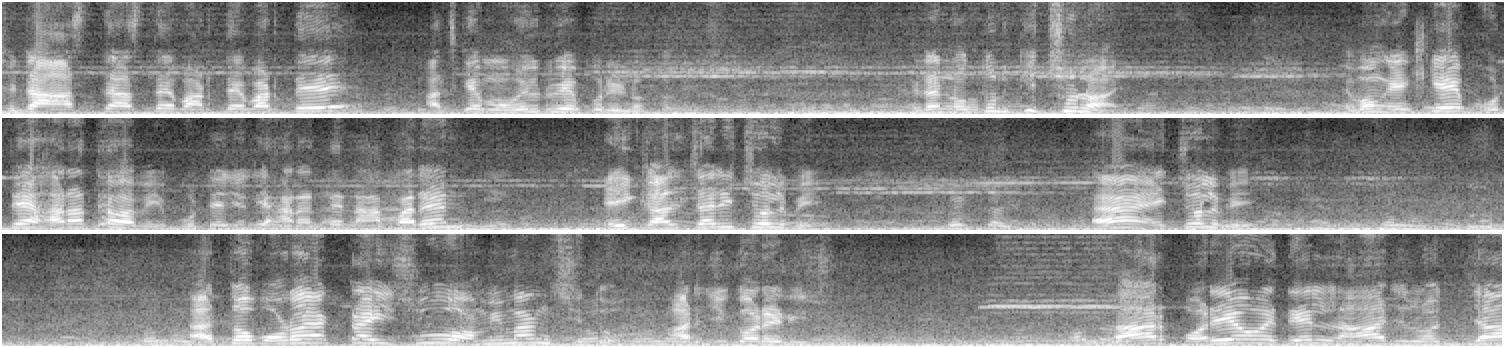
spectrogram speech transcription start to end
সেটা আস্তে আস্তে বাড়তে বাড়তে আজকে ময়ূরুয়ে পরিণত হয়েছে। এটা নতুন কিচ্ছু নয়। এবং একে ভোটে হারাতে হবে। ভোটে যদি হারাতে না পারেন এই কালচারই চলবে। হ্যাঁ এই চলবে। এত বড় একটা ইস্যু অমীমাংসিত আরজিকরের ইস্যু তারপরেও এদের লাজ, লজ্জা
